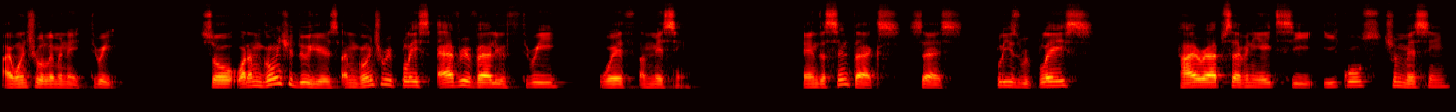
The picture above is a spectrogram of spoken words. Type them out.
I want to eliminate 3. So what I'm going to do here is I'm going to replace every value 3 with a missing. And the syntax says, please replace high rep 78C equals to missing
